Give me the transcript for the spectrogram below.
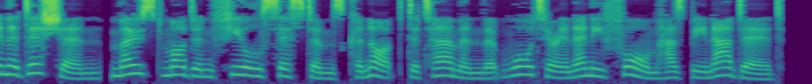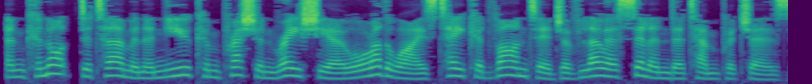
In addition, most modern fuel systems cannot determine that water in any form has been added, and cannot determine a new compression ratio or otherwise take advantage of lower cylinder temperatures.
